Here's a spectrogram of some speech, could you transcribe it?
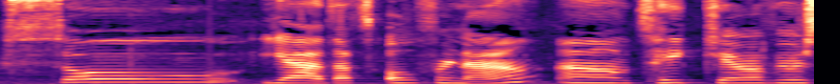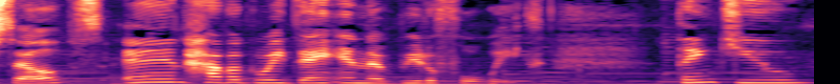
So, yeah, that's all for now. Um, take care of yourselves and have a great day and a beautiful week. Thank you.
